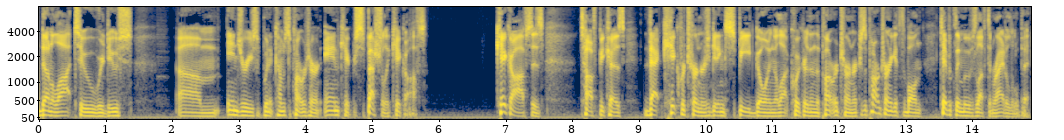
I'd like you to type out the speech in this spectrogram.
done a lot to reduce um, injuries when it comes to punt return and kick, especially kickoffs. Kickoffs is tough because that kick returner is getting speed going a lot quicker than the punt returner because the punt returner gets the ball and typically moves left and right a little bit.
